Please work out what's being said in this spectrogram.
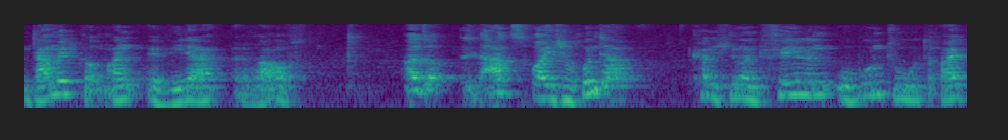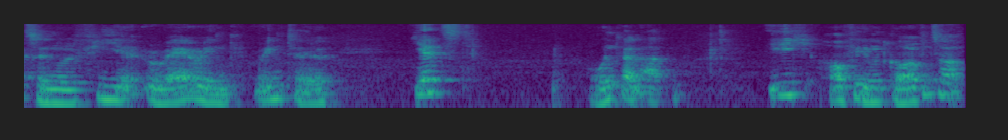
Und damit kommt man wieder raus. Also lad's euch runter, kann ich nur empfehlen, Ubuntu 13.04 Raring Ringtail jetzt runterladen. Ich hoffe, ihr mit geholfen zu haben.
